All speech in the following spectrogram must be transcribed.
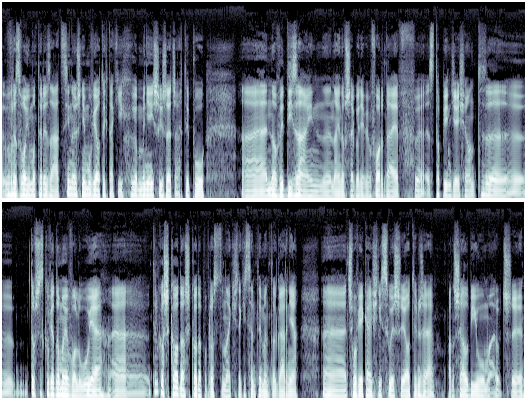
w rozwoju motoryzacji, no już nie mówię o tych takich mniejszych rzeczach typu E, nowy design najnowszego, nie wiem, Forda F-150. E, to wszystko wiadomo ewoluuje, e, tylko szkoda, szkoda po prostu na jakiś taki sentyment ogarnia człowieka, jeśli słyszy o tym, że pan Shelby umarł, czy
